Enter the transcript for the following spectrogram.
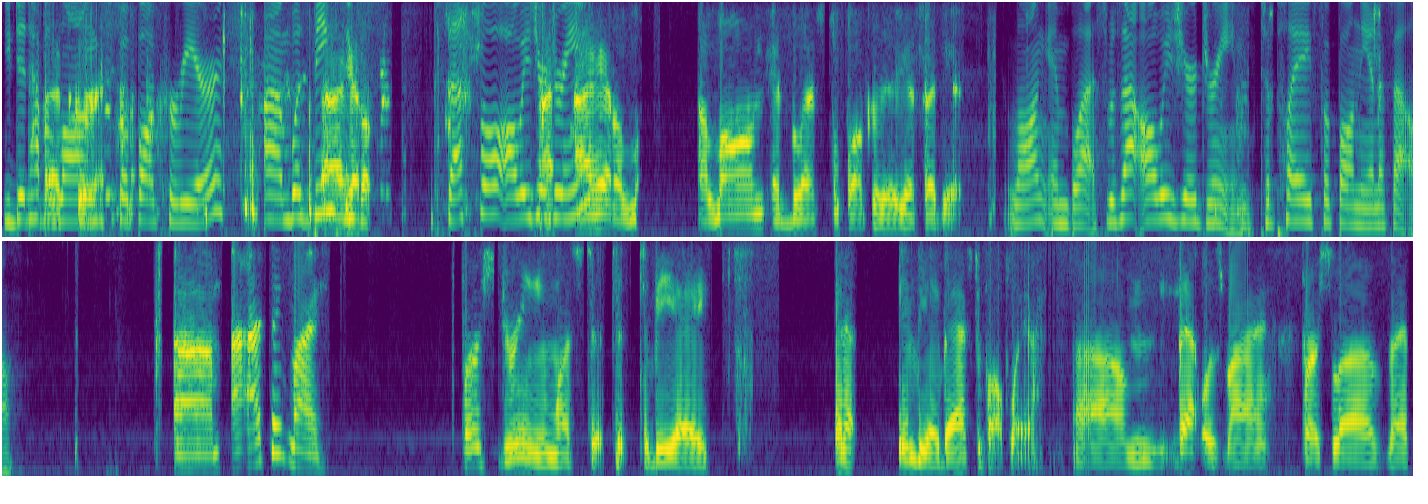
You did have a That's long correct. football career. Um, was being had a- successful always your I- dream? I, had a, a long and blessed football career. Yes, I did. long and blessed. Was that always your dream to play football in the NFL? Um, I, I think my first dream was to, to, to be a an NBA basketball player. Um, that was my first love. That's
